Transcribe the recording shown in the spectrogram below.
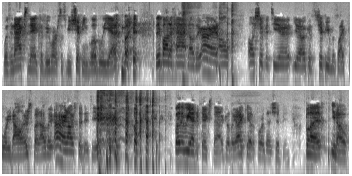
was an accident because we weren't supposed to be shipping globally yet. But they bought a hat, and I was like, all right, I'll I'll ship it to you, you know, because shipping was like forty dollars. But I was like, all right, I'll send it to you. so, but we had to fix that because like I can't afford that shipping. But you know,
